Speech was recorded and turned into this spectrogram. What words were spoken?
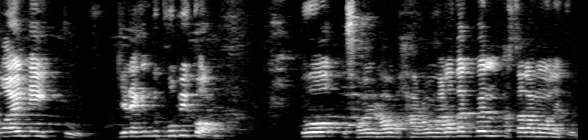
পয়েন্ট এইট টু যেটা কিন্তু খুবই কম। তো সবাই ভালো ভালো থাকবেন, আসসালামু আলাইকুম।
